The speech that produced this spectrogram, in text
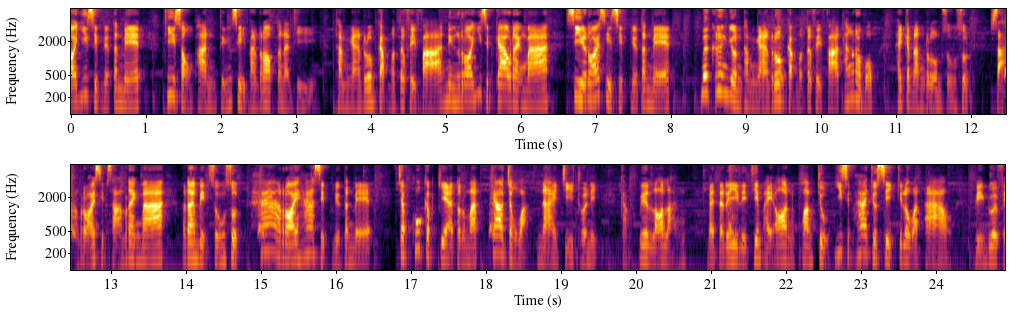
320 นิวตันเมตร ที่ 2,000 ถึง 4,000 รอบต่อนาที ทำงานร่วมกับมอเตอร์ไฟฟ้า 129 แรงม้า 440 นิวตันเมตร เมื่อเครื่องยนต์ทำงานร่วมกับมอเตอร์ไฟฟ้าทั้งระบบ ให้กำลังรวมสูงสุด 313 แรงม้า แรงบิดสูงสุด 550 นิวตันเมตร จับคู่กับเกียร์อัตโนมัติ 9 จังหวะ 9G Tronic ขับเคลื่อนล้อหลัง แบตเตอรี่ลิเธียมไอออน ความจุ 25.4 กิโลวัตต์อาววิ่งด้วยไฟ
